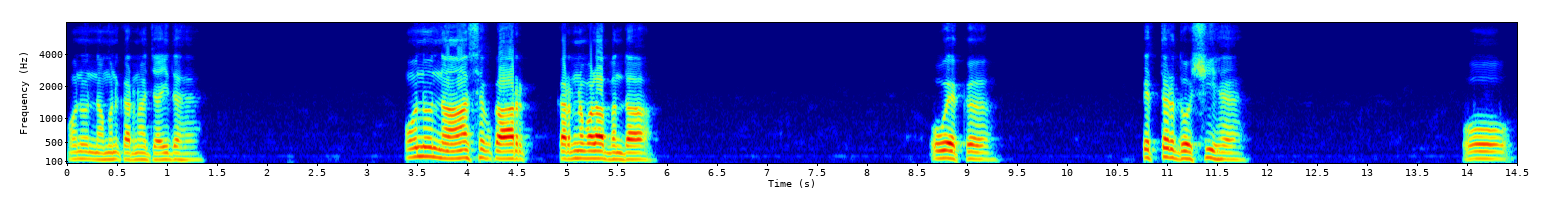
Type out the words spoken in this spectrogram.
ਉਹਨੂੰ ਨਮਨ ਕਰਨਾ ਚਾਹੀਦਾ ਹੈ। ਉਹਨੂੰ ਨਾ ਸਵੀਕਾਰ ਕਰਨ ਵਾਲਾ ਬੰਦਾ, ਉਹ ਇੱਕ ਪਿੱਤਰ ਦੋਸ਼ੀ ਹੈ। ਉਹ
